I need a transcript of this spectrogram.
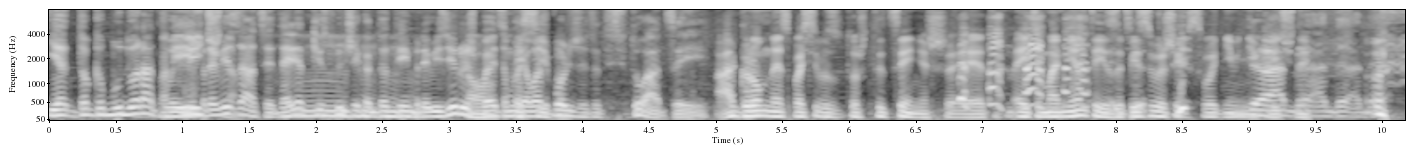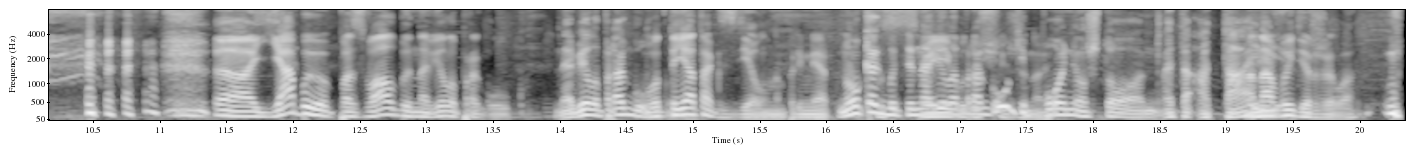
я только буду рад твоей Отлично. импровизации. Это редкий случай, когда ты импровизируешь, О, поэтому я спасибо. воспользуюсь этой ситуацией. Огромное спасибо за то, что ты ценишь э, эти моменты и записываешь их в свой дневник личный. да, да, да. А, Я бы позвал бы на велопрогулку. На велопрогулку. Вот я так сделал, например. Ну, как бы ты на велопрогулке женой. понял, что это Атайли. Она выдержала.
